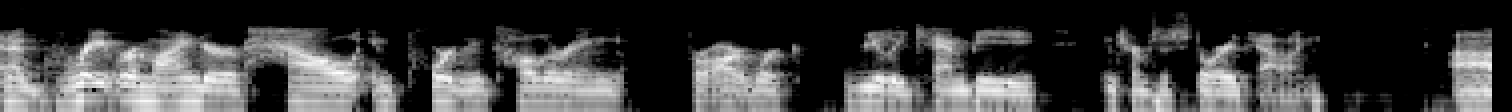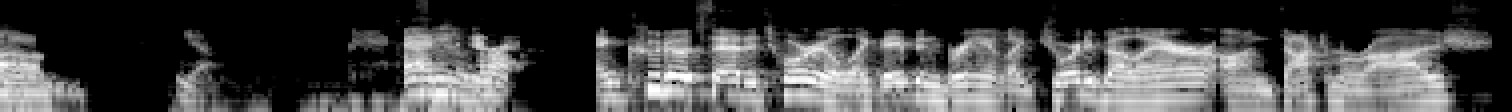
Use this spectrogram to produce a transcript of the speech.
and a great reminder of how important coloring for artwork really can be in terms of storytelling. Oh, um, yeah, and and, I, and, kudos to editorial. Like they've been bringing it. Like Jordie Bellaire on Doctor Mirage,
